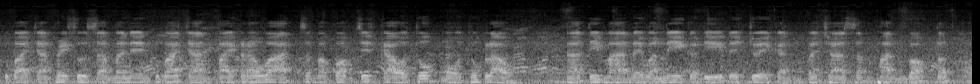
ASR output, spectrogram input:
ครูบาอาจารย์พระภิกษุสามเณรครูบาอาจารย์ฝ่ายครวาสสมาคมจิตเก่าทุกหมู่ทุกเหล่าที่มาในวันนี้ก็ดีได้ช่วยกันประชาสัมพันธ์บอกต่อ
